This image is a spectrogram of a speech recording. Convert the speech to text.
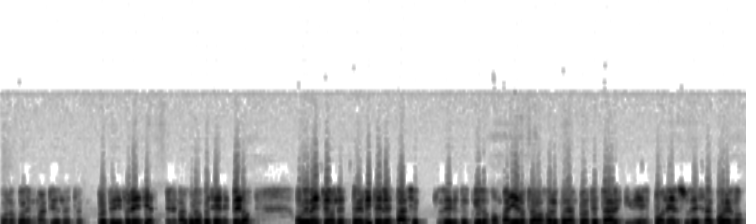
con los cuales hemos mantenido nuestras propias diferencias en el marco de la OPCN, pero obviamente donde permite el espacio de, que los compañeros trabajadores puedan protestar y exponer su desacuerdo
